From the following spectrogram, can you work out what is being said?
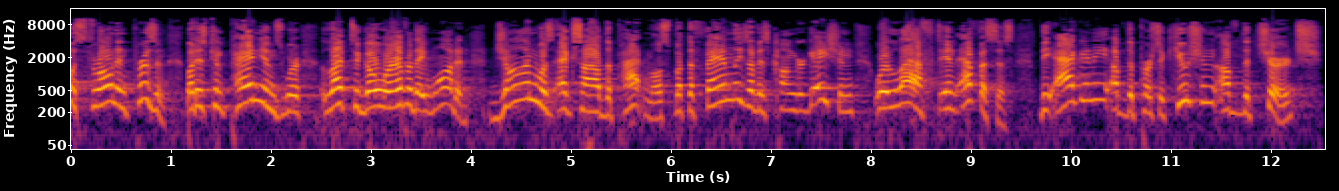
was thrown in prison, but his companions were let to go wherever they wanted. John was exiled to Patmos, but the families of his congregation were left in Ephesus. The agony of the persecution of the church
